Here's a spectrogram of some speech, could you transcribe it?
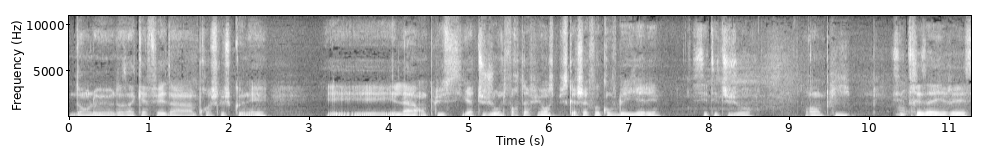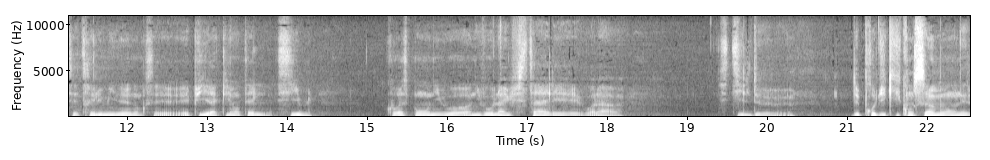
dans, le, dans un café d'un proche que je connais. Et là, en plus, il y a toujours une forte affluence, puisqu'à chaque fois qu'on voulait y aller, c'était toujours rempli. C'est Ouais. très aéré, c'est très lumineux, donc c'est et puis la clientèle cible correspond au niveau au niveau lifestyle et voilà style de de produits qu'ils consomment. On est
